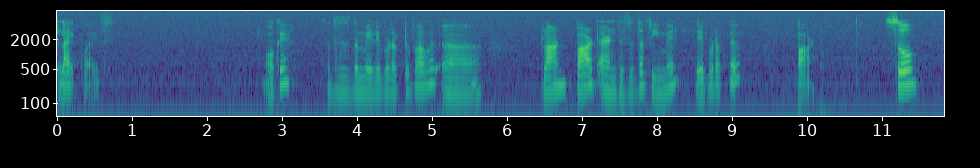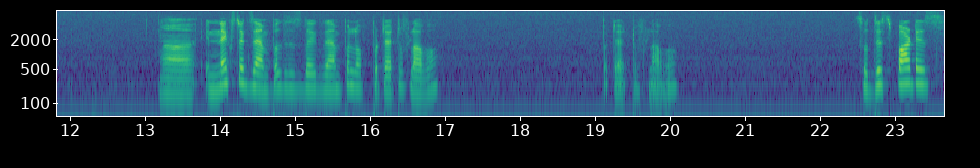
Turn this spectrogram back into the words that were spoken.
likewise. Okay, so this is the male reproductive power, uh, plant part and this is the female reproductive part. So uh, in next example this is the example of potato flower potato flower so this part is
